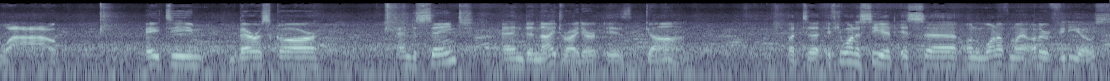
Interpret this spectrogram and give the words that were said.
Wow. A-Team, Barrascar, and the Saint, and the Knight Rider is gone. But uh, if you want to see it, it's uh, on one of my other videos.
